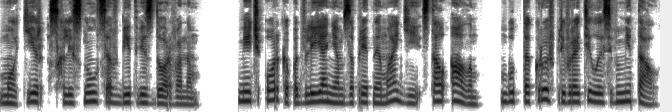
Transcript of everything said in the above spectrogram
Мокир схлестнулся в битве с Дорваном. Меч орка под влиянием запретной магии стал алым, будто кровь превратилась в металл.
